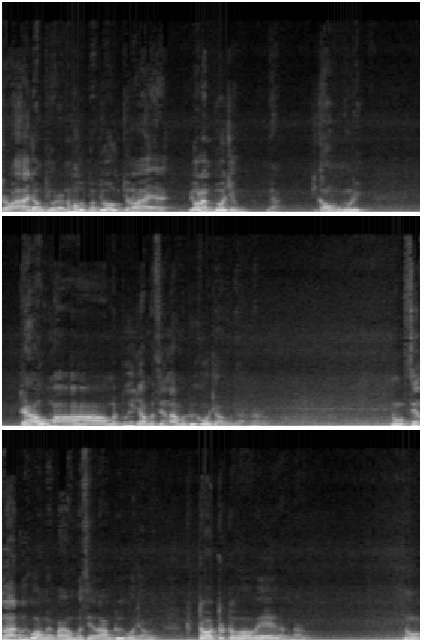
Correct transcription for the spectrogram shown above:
ကျွန်တော်အားကြောင့်ပြောတာနှမလို့မပြောဘူးကျွန်တော်ပြောလည်းမပြောချင်ဘူးညာဒီကောင်မျိုးတွေဒါအောင်ငါမတွေးကြမစင်းစားမတွေးခေါ်ကြဘူးညာနော် နော်စဉ်းစားတွေးခေါ်မယ်ပိုင်းအောင်မစဉ်းစားမတွေးခေါ်ကြဘူးတော်တော်တော်ပဲကွာနော်နော်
